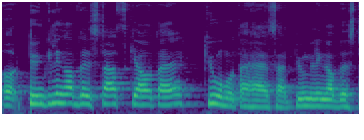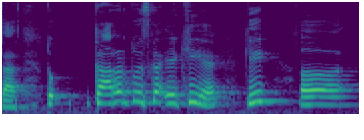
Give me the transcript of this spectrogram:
twinkling of the stars क्या होता है? क्यों होता है ऐसा ट्विंकलिंग ऑफ़ द स्टार्स तो कारण तो इसका एक ही है कि uh,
